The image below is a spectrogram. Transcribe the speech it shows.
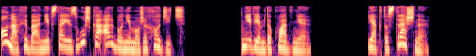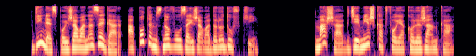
Ona chyba nie wstaje z łóżka albo nie może chodzić. Nie wiem dokładnie. Jak to straszne. Dinę spojrzała na zegar, a potem znowu zajrzała do lodówki. Masza, gdzie mieszka twoja koleżanka?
